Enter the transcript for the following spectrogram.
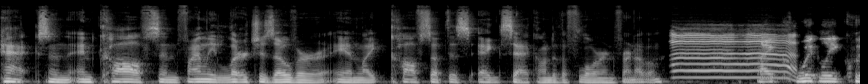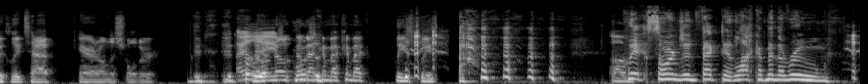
hacks and and coughs, and finally lurches over and like coughs up this egg sack onto the floor in front of him. Ah! I quickly quickly tap Karen on the shoulder. I No, leave. no, come back, come back, come back. Please, please. Um, Quick, Soren's infected. Lock him in the room.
